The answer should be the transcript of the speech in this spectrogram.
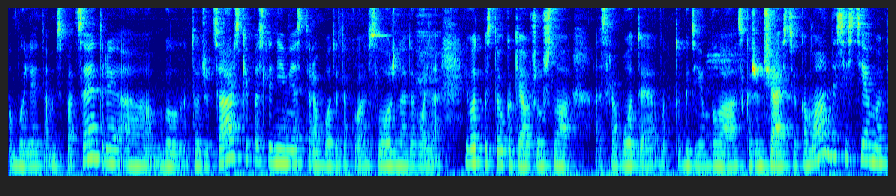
были там спа-центры, а, был тот же царский последнее место работы, такое сложное довольно. И вот после того, как я уже ушла с работы, вот где была, скажем, частью команды системы,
